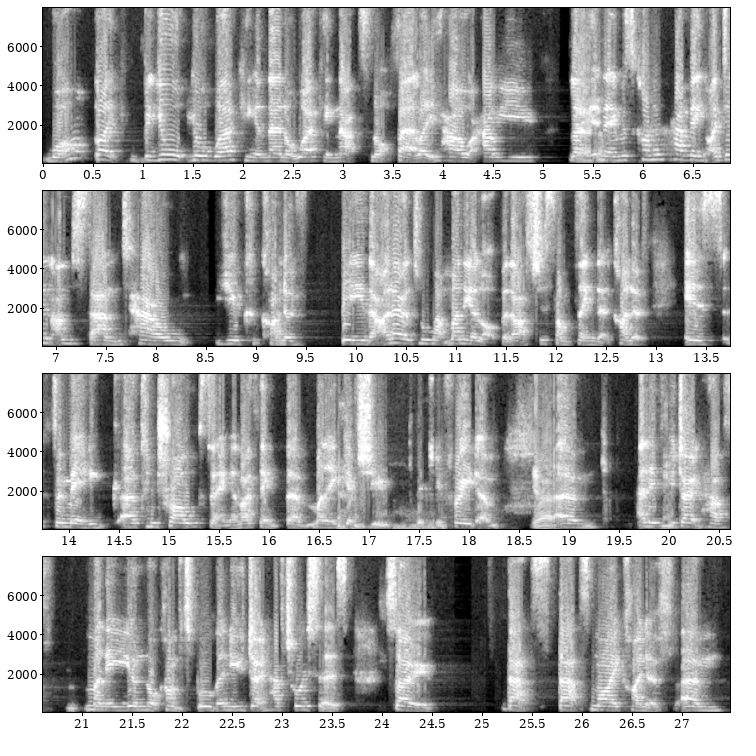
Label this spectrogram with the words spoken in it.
what? Like, but you're you're working and they're not working. That's not fair. Like, how how you like? Yeah. And it was kind of having. I didn't understand how you could kind of be that. I know I'm talking about money a lot, but that's just something that kind of is for me a control thing. And I think that money gives you gives you freedom. Yeah. Um, and if you don't have money, you're not comfortable, then you don't have choices. So that's that's my kind of um,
